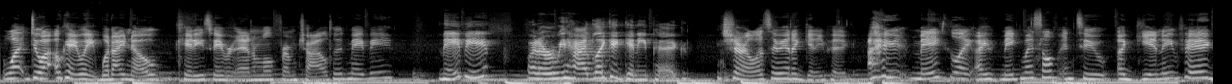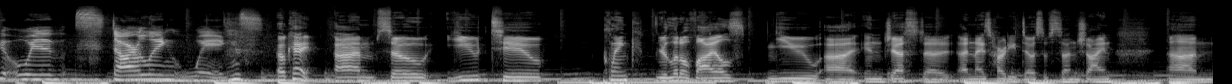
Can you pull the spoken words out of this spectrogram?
What do I? Okay, wait. Would I know Kitty's favorite animal from childhood? Maybe. Maybe. Whatever, we had like a guinea pig. Sure. Let's say we had a guinea pig. I make like I make myself into a guinea pig with starling wings. Okay, um, so you two clink your little vials. You uh, ingest a, a nice hearty dose of sunshine, um,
